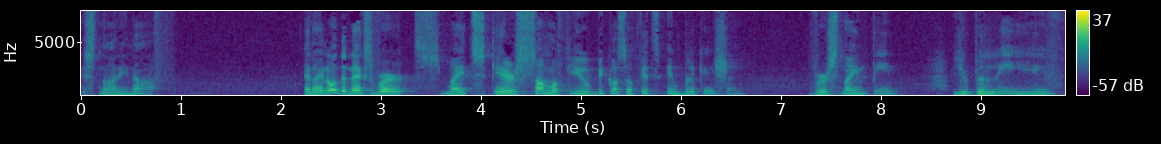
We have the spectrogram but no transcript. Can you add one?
is not enough. And I know the next verse might scare some of you because of its implication. Verse 19. You believe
